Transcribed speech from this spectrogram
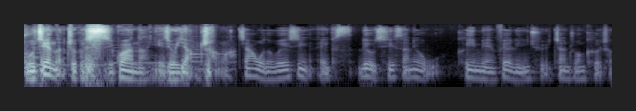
逐渐的，这个习惯呢也就养成了。加我的微信 x 六七三六五，可以免费领取站桩课程。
